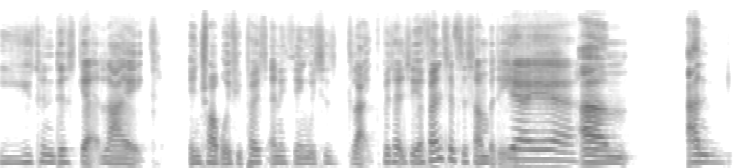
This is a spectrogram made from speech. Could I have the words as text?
you can just get like in trouble if you post anything which is like potentially offensive to somebody. Yeah, yeah, yeah. Um, and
